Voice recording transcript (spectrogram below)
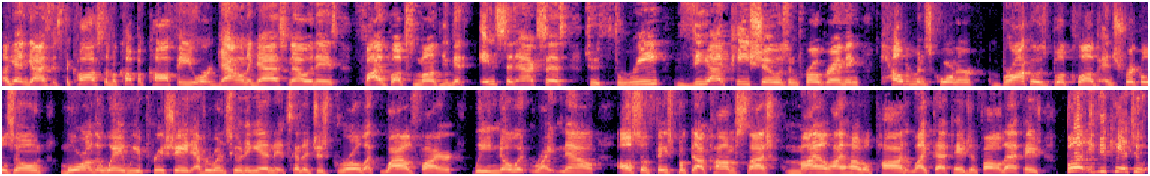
Again, guys, it's the cost of a cup of coffee or a gallon of gas nowadays. Five bucks a month. You get instant access to three VIP shows and programming, Kelberman's Corner, Broncos Book Club, and Trickle Zone. More on the way. We appreciate everyone tuning in. It's going to just grow like wildfire. We know it right now. Also, facebook.com slash mile high huddle pod. Like that page and follow that page. But if you can't do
